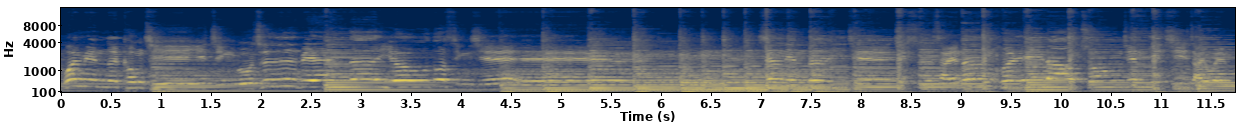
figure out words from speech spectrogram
外面的空气已经不知变得有多新鲜。想念的一切，几时才能回到从前，一起在外面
